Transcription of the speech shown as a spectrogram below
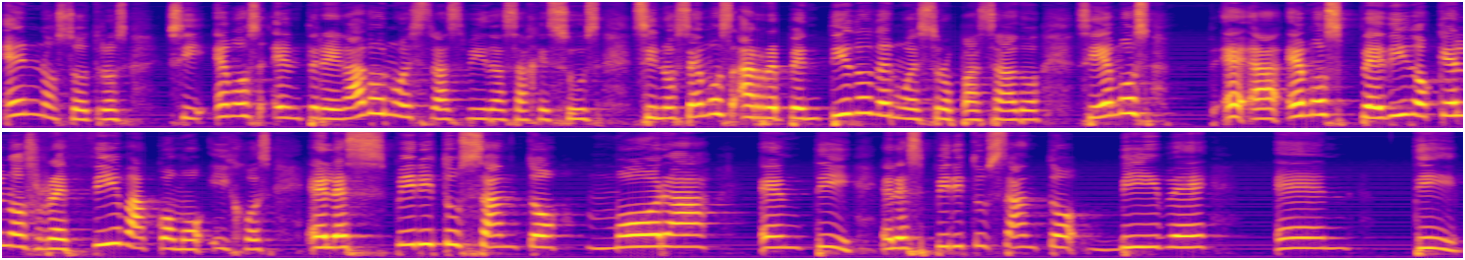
en nosotros, si hemos entregado nuestras vidas a Jesús, si nos hemos arrepentido de nuestro pasado, si hemos, eh, ah, hemos pedido que Él nos reciba como hijos, el Espíritu Santo mora en ti, el Espíritu Santo vive en ti.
